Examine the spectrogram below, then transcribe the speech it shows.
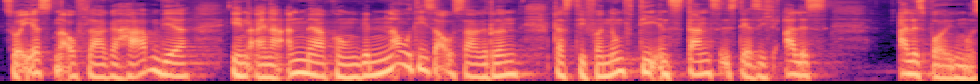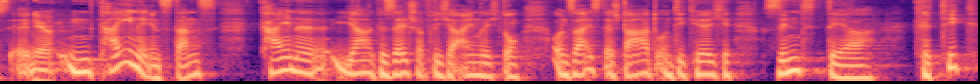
zur ersten Auflage haben wir in einer Anmerkung genau diese Aussage drin, dass die Vernunft die Instanz ist, der sich alles alles beugen muss. Äh, ja. Keine Instanz keine ja, gesellschaftliche Einrichtung und sei es der Staat und die Kirche sind der Kritik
